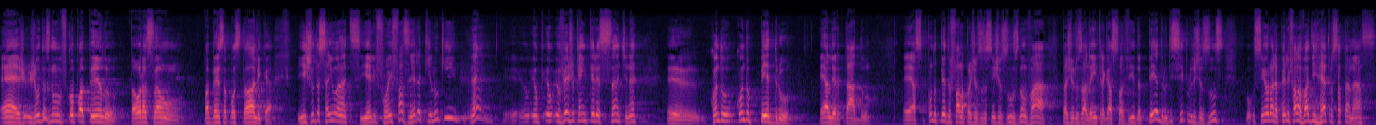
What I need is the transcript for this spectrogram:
É, Judas não ficou para o apelo, para a oração, para a bênção apostólica. E Judas saiu antes, e ele foi fazer aquilo que. Né, eu, eu, eu, eu vejo que é interessante, né? É, quando, quando Pedro é alertado, é, quando Pedro fala para Jesus assim: Jesus, não vá para Jerusalém entregar sua vida. Pedro, discípulo de Jesus, o Senhor olha para ele e fala: vá de retro, Satanás.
